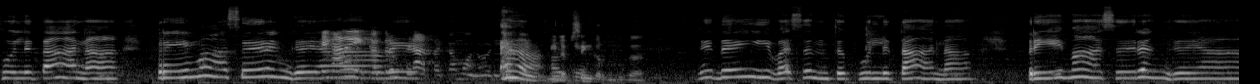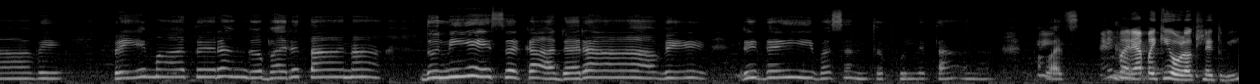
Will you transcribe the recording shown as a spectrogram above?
फुलताना प्रेमास रंग हे गाणं एकत्र यावे. म्हणा आता का मोनोडी मी Okay. लिपसिंग करतो तू का? हृदयी वसंत फुलताना प्रेमास रंग यावे प्रेमात रंग भरताना दुनियेस का डरावे हृदयी वसंत फुलताना. आवाज. आणि बऱ्यापैकी ओळखले तुम्ही.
